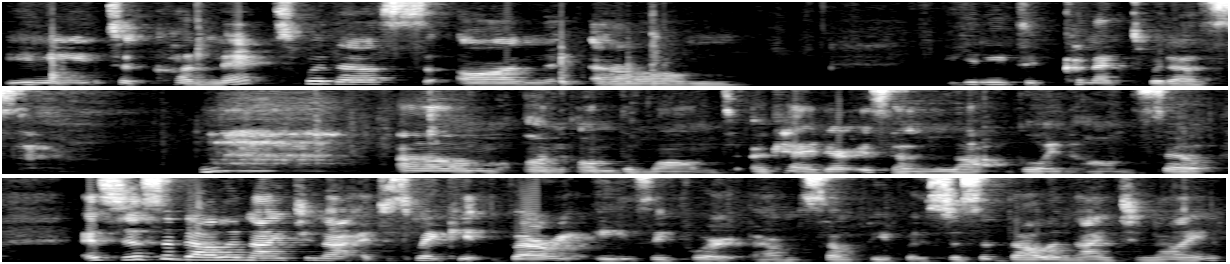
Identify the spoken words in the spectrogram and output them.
you need to connect with us on, um, you need to connect with us um, on on demand. Okay, there is a lot going on. So it's just a dollar ninety nine. I just make it very easy for um, some people. It's just a dollar ninety nine,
